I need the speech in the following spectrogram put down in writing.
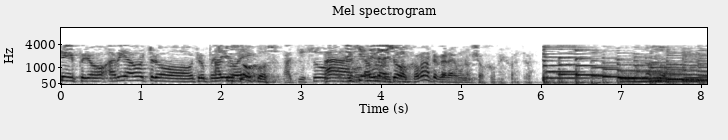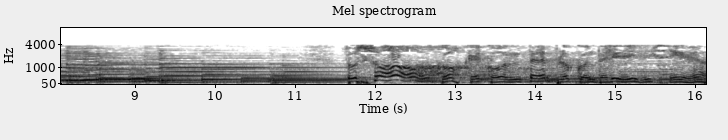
Sí, pero había otro otro A pedido tus ahí. ojos. A tus ojos. Ah, ¿De quién a era unos ojos. Vamos a tocar a unos ojos mejor. tus ojos que contemplo con delicia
